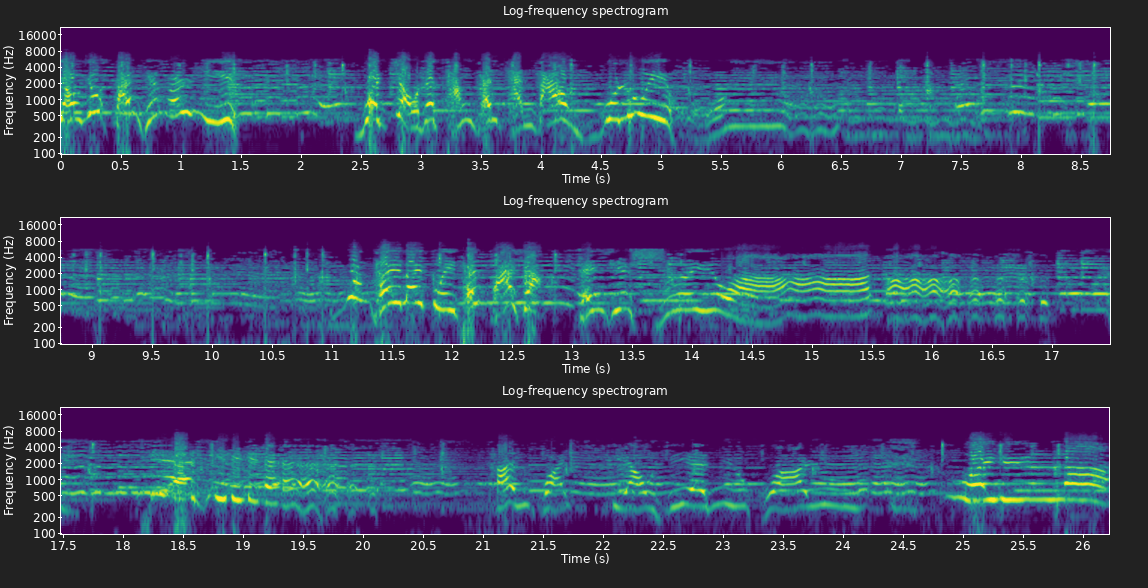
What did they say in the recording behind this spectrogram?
要有三心二意，我叫这苍天天打五雷轰。王太来对天发下真心誓愿，姐姐，贪怀小姐女花容，我晕了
